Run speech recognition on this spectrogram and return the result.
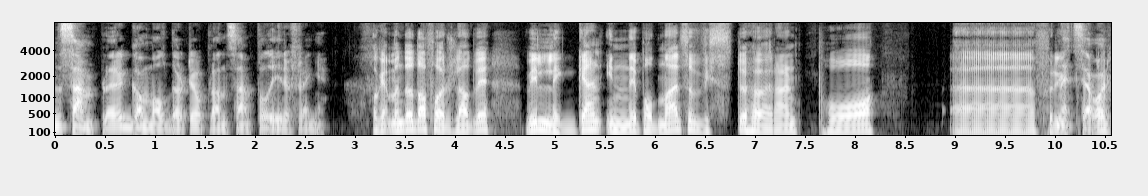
den sampler En gammel Dirty Oppland-sample i refrenget. Ok, men da, da foreslår jeg at vi, vi legger den inn i poden her, så hvis du hører den på uh, Nettsida vår.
